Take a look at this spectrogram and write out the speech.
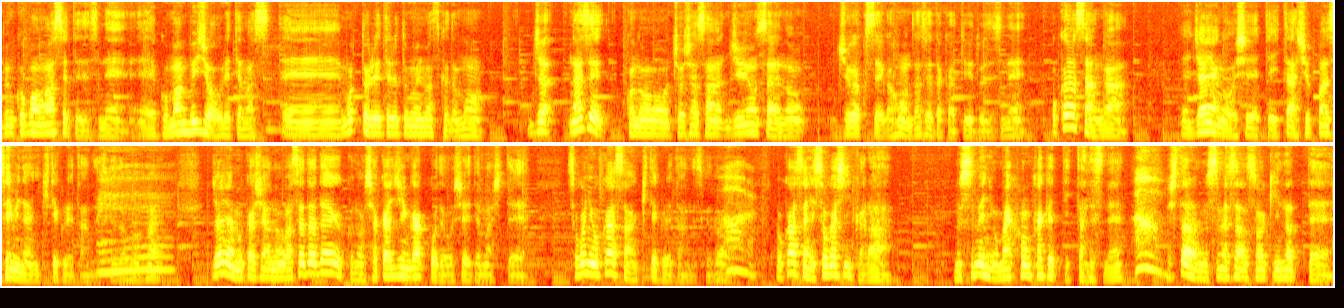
文庫本合わせてですね、えー、5万部以上売れてます、えー、もっと売れてると思いますけどもじゃあなぜこの著者さん14歳の中学生が本を出せたかというとですねお母さんがジャイアンが教えていた出版セミナーに来てくれたんですけども、はい、ジャイアン昔あの早稲田大学の社会人学校で教えてましてそこにお母さん来てくれたんですけど、はい、お母さん忙しいから娘に「お前本書け」って言ったんですね。そしたら娘さんその気になって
